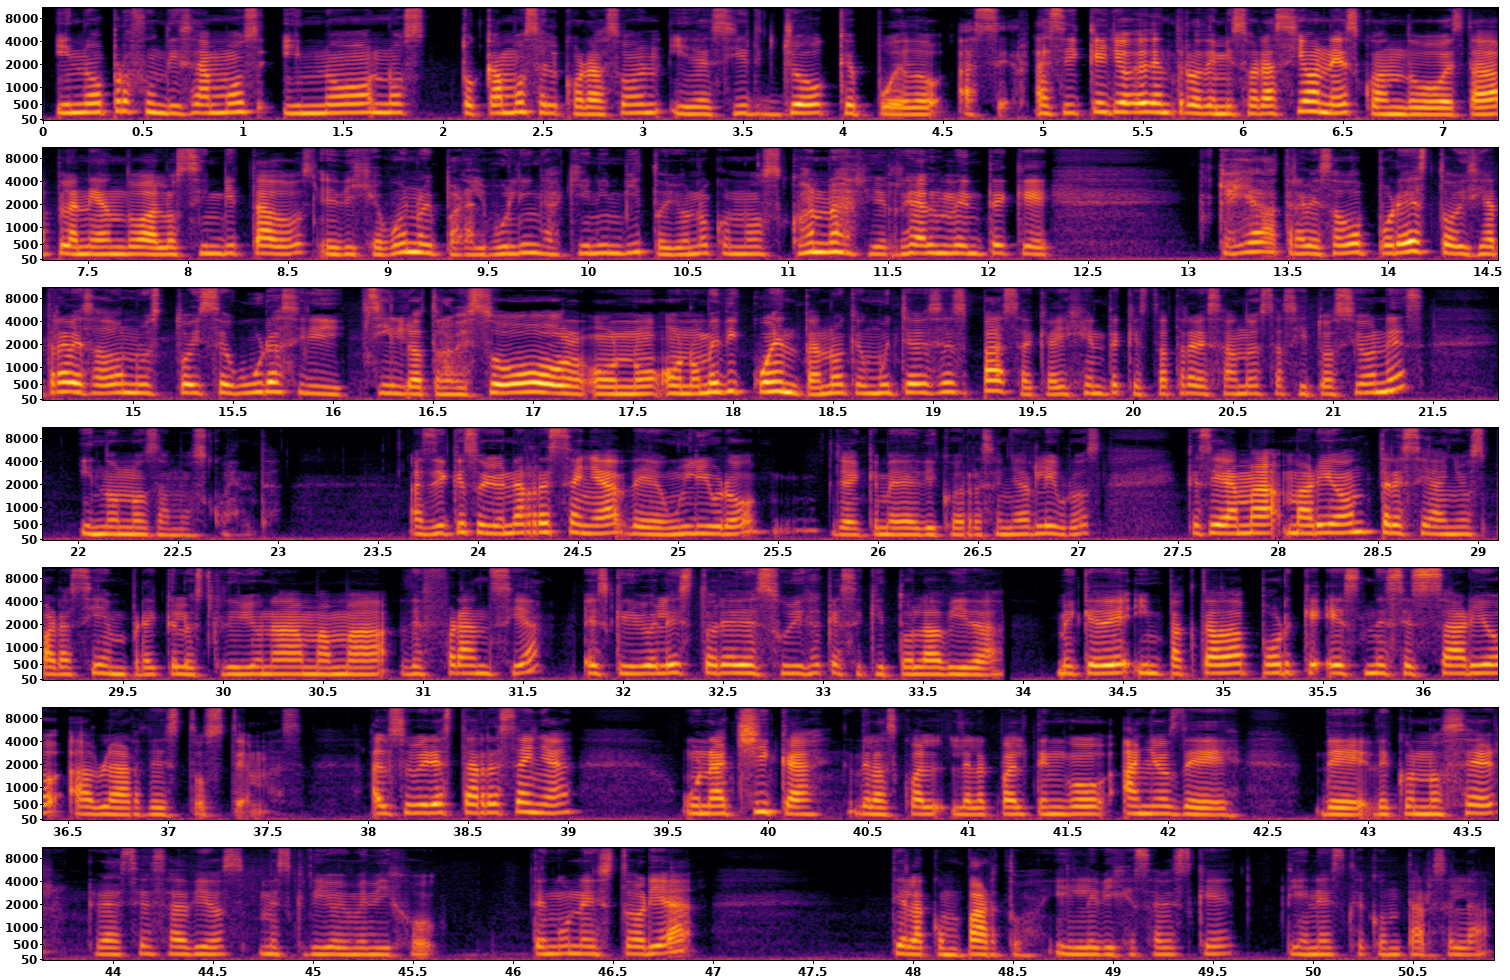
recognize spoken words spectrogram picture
y no profundizamos y no nos tocamos el corazón y decir yo qué puedo hacer. Así que yo dentro de mis oraciones, cuando estaba planeando a los invitados, dije, bueno, ¿y para el bullying a quién invito? Yo no conozco a nadie realmente que, que haya atravesado por esto y si ha atravesado no estoy segura si, si lo atravesó o, o, no, o no me di cuenta, ¿no? Que muchas veces pasa que hay gente que está atravesando estas situaciones y no nos damos cuenta. Así que soy una reseña de un libro, ya que me dedico a reseñar libros, que se llama Marion, 13 años para siempre, que lo escribió una mamá de Francia. Escribió la historia de su hija que se quitó la vida. Me quedé impactada porque es necesario hablar de estos temas. Al subir esta reseña, una chica de, las cual, de la cual tengo años de, de, de conocer, gracias a Dios, me escribió y me dijo, tengo una historia, te la comparto. Y le dije, ¿sabes qué? Tienes que contársela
